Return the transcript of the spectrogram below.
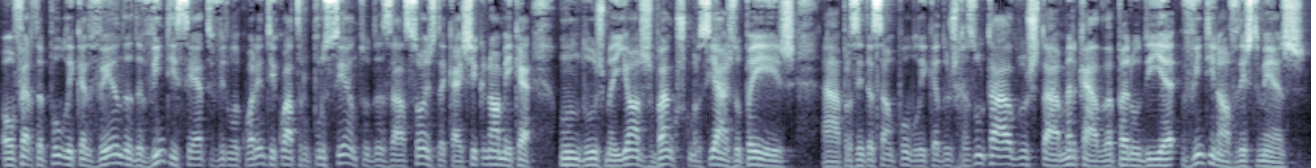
a oferta pública de venda de 27,44% das ações da Caixa Económica, um dos maiores bancos comerciais do país. A apresentação pública dos resultados está marcada para o dia 29 deste mês.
